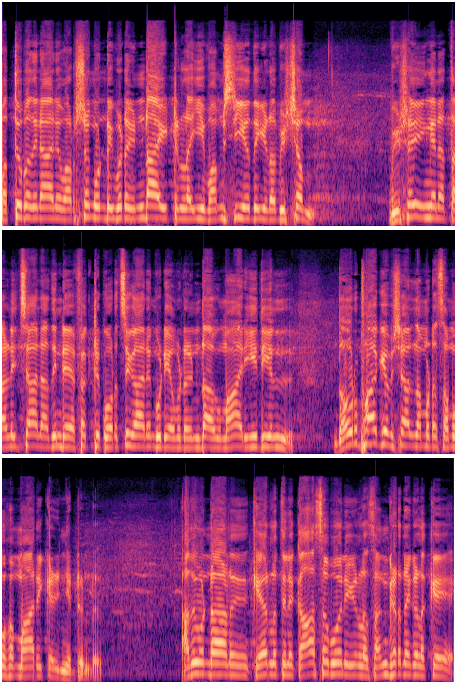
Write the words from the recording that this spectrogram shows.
പത്ത് പതിനാല് വർഷം കൊണ്ട് ഇവിടെ ഉണ്ടായിട്ടുള്ള ഈ വംശീയതയുടെ വിഷം വിഷം ഇങ്ങനെ തളിച്ചാൽ അതിന്റെ എഫക്റ്റ് കുറച്ചു കാലം കൂടി അവിടെ ഉണ്ടാകും. ആ രീതിയിൽ ദൗർഭാഗ്യവശാൽ നമ്മുടെ സമൂഹം മാറിക്കഴിഞ്ഞിട്ടുണ്ട്. അതുകൊണ്ടാണ് കേരളത്തിലെ കാസ പോലെയുള്ള സംഘടനകളൊക്കെ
